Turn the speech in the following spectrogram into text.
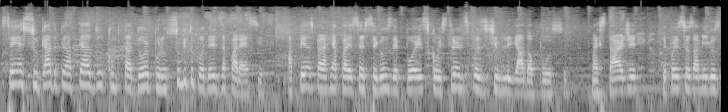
Sam é sugado pela tela do computador por um súbito poder e desaparece, apenas para reaparecer segundos depois com um estranho dispositivo ligado ao pulso. Mais tarde, depois de seus amigos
